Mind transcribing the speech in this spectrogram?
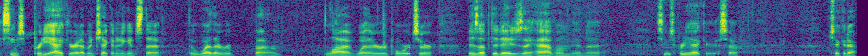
it seems pretty accurate. I've been checking it against the the weather, um, live weather reports, or as up to date as they have them, and uh, seems pretty accurate. So check it out.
